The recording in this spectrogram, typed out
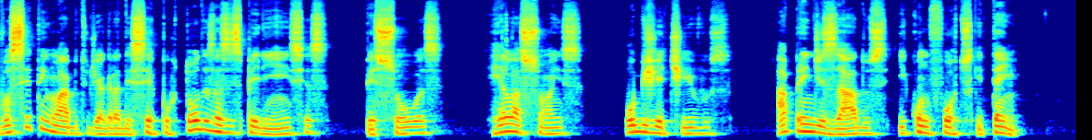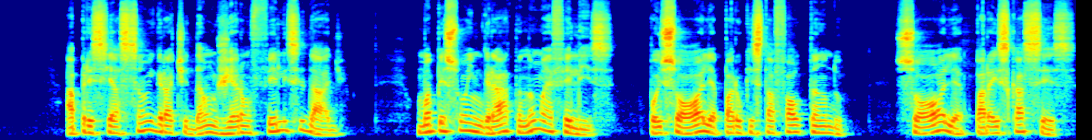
Você tem o hábito de agradecer por todas as experiências, pessoas, relações, objetivos, aprendizados e confortos que tem? Apreciação e gratidão geram felicidade. Uma pessoa ingrata não é feliz, pois só olha para o que está faltando, só olha para a escassez.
